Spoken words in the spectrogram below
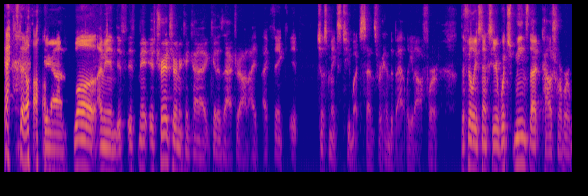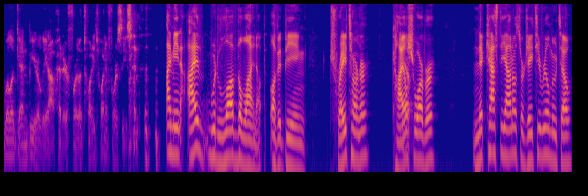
fast at all. Yeah. Well, I mean, if if if Trea Turner can kind of get his act around, I I think it just makes too much sense for him to bat leadoff for the Phillies next year, which means that Kyle Schwarber will again be your leadoff hitter for the 2024 season. I mean, I would love the lineup of it being Trea Turner, Kyle yep. Schwarber, Nick Castellanos or JT Realmuto,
